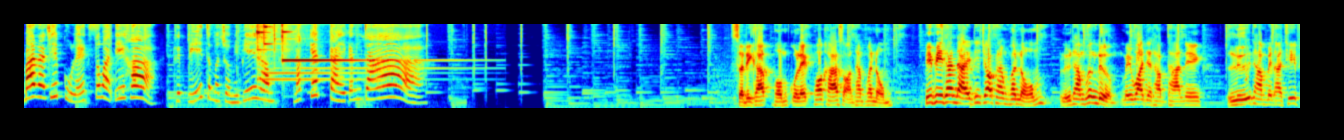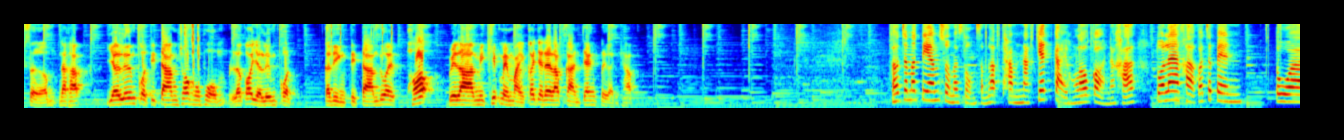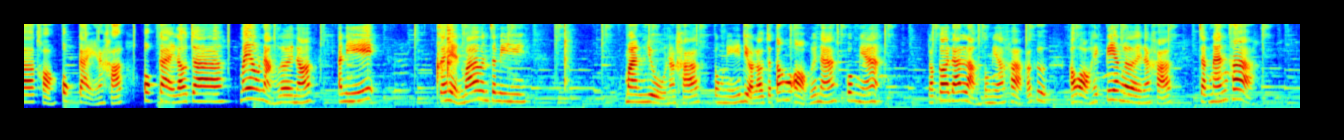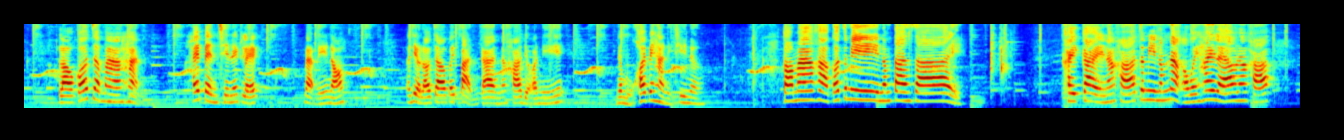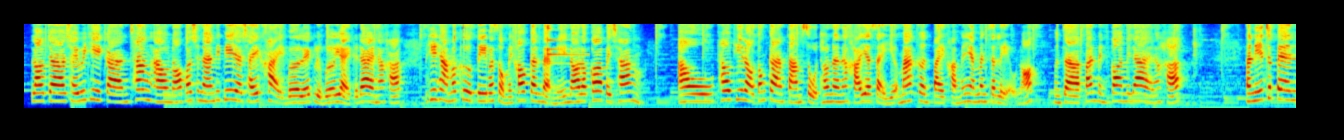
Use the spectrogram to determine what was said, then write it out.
บ้านอาชีพกูเล็ก สวัสดีค่ะ คลิปนี้จะมาชวนพี่พี่ทำนักเก็ตไก่กันจ้า สวัสดีครับ ผมกุเล็กพ่อค้าสอนทำขนม พี่ๆท่านใดที่ชอบทำขนม หรือทำเครื่องดื่ม ไม่ว่าจะทำทานเอง หรือทำเป็นอาชีพเสริมนะครับ อย่าลืมกดติดตามช่องของผม แล้วก็อย่าลืมกดกระดิ่งติดตามด้วย เพราะเวลามีคลิปใหม่ ๆ ก็จะได้รับการแจ้งเตือนครับ เราจะมาเตรียมส่วนผสมสำหรับทำนักเก็ตไก่ของเราก่อนนะคะ ตัวแรกค่ะก็จะเป็นตัวของอกไก่นะคะ อกไก่เราจะไม่เอาหนังเลยเนาะ อันนี้จะเห็นว่ามันจะมีมันอยู่นะคะ ตรงนี้เดี๋ยวเราจะต้องเอาออกด้วยนะ พวกเนี้ย แล้วก็ด้านหลังตรงนี้ค่ะ ก็คือเอาออกให้เกลี้ยงเลยนะคะ จากนั้นค่ะ เราก็จะมาหั่นให้เป็นชิ้นเล็กๆ แบบนี้เนาะแล้วเดี๋ยวเราจะเอาไปปั่นกันนะคะ เดี๋ยวอันนี้ เดี๋ยวหมูค่อยไปหั่นอีกทีหนึ่งต่อมาค่ะก็จะมีน้ำตาลทรายไข่ไก่นะคะ จะมีน้ำหนักเอาไว้ให้แล้วนะคะ เราจะใช้วิธีการชั่งเอาเนาะเพราะฉะนั้นพี่ๆจะใช้ไข่เบอร์เล็ก หรือเบอร์ใหญ่ก็ได้นะคะ วิธีทำก็คือตีผสมให้เข้ากันแบบนี้เนาะแล้วก็ไปชั่ง เอาเท่าที่เราต้องการตามสูตรเท่านั้นนะคะ อย่าใส่เยอะมากเกินไปค่ะ ไม่งั้นมันจะเหลวเนาะ มันจะปั้นเป็นก้อนไม่ได้นะคะ อันนี้จะเป็น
